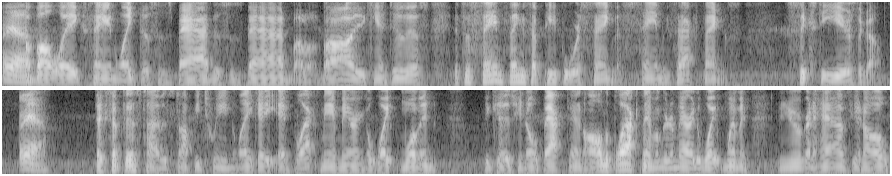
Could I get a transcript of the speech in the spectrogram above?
Yeah. about like saying like this is bad, this is bad, blah blah blah. You can't do this. It's the same things that people were saying. The same exact things, sixty years ago. yeah, Except this time, it's not between like a, a black man marrying a white woman, because you know back then all the black men were going to marry the white women, and you were going to have you know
